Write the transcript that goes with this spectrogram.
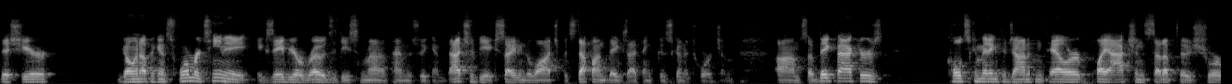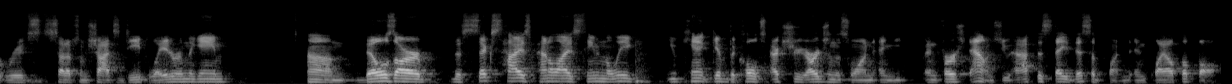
this year, going up against former teammate Xavier Rhodes a decent amount of time this weekend. That should be exciting to watch, but Stefon Diggs, I think, is going to torch him. Um, so big factors – Colts committing to Jonathan Taylor, play action, set up those short routes, set up some shots deep later in the game. Um, Bills are the sixth highest penalized team in the league. You can't give the Colts extra yards in this one and and first downs. You have to stay disciplined in playoff football.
